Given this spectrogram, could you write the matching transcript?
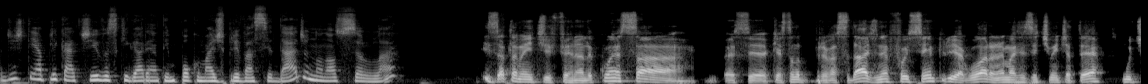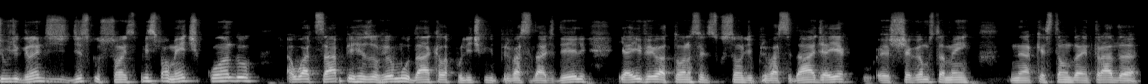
A gente tem aplicativos que garantem um pouco mais de privacidade no nosso celular? Exatamente, Fernanda. Com essa, essa questão da privacidade, né, foi sempre agora, né, mais recentemente até, motivo de grandes discussões, principalmente quando o WhatsApp resolveu mudar aquela política de privacidade dele, e aí veio à tona essa discussão de privacidade. Aí eh, chegamos também na questão da entrada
